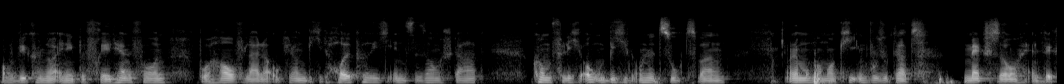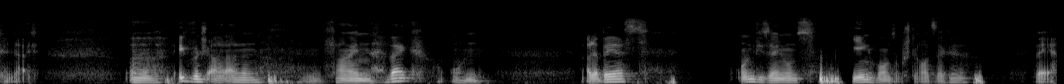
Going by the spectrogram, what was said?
aber wir können da eigentlich befreit hinfahren. Hauf leider auch ein bisschen holperig in Saisonstart, kommt vielleicht auch ein bisschen ohne Zugzwang. Und dann muss man mal kicken, wo sich das Match so entwickelt hat. Äh, ich wünsche allen einen feinen Weg und allerbest. Und wir sehen uns irgendwann auf Straßsäcke. Wer?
